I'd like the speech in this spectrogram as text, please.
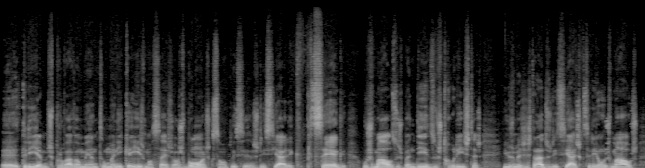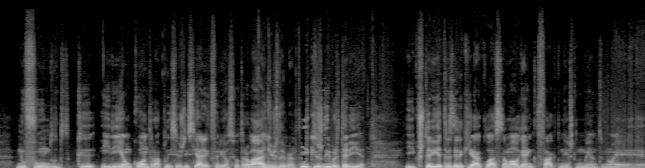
eh, teríamos provavelmente um manicaísmo, ou seja, os bons, que são a polícia judiciária, que persegue os maus, os bandidos, os terroristas, e os magistrados judiciais, que seriam os maus, no fundo, que iriam contra a polícia judiciária, que faria o seu trabalho e que os, e que os libertaria. E gostaria de trazer aqui à colação alguém que, de facto, neste momento não é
